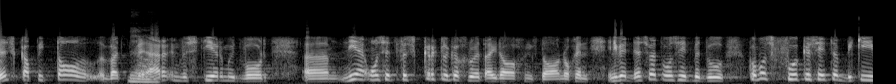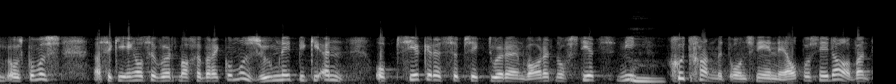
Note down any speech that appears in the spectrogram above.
dis kapitaal wat ja. herinvesteer moet word ehm um, nee ons het verskriklike groot uitdagings daar nog en en jy weet dis wat ons het bedoel kom ons fokus net 'n bietjie ons kom ons as ek die Engelse woord mag gebruik kom ons zoom net bietjie in op sekere subsektore en waar dit nog steeds nie mm. goed gaan met ons nie en help ons net daar want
